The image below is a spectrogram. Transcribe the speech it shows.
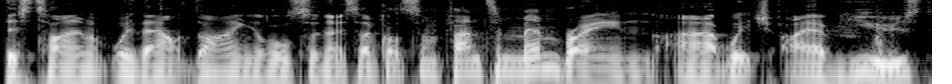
this time without dying. You'll also notice I've got some phantom membrane, uh, which I have used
